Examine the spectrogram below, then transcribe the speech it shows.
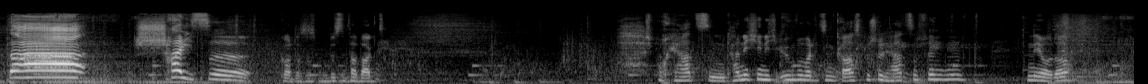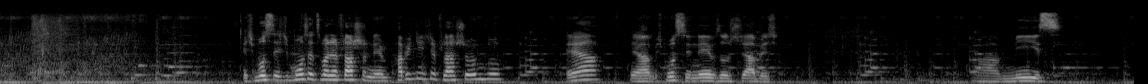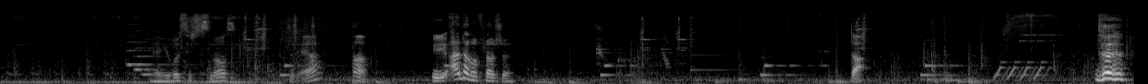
Ah! Scheiße. Gott, das ist ein bisschen verbuggt. Brauche Herzen. Kann ich hier nicht irgendwo bei diesem Grasbüschel Herzen finden? Nee, oder? Ich muss, ich muss jetzt mal eine Flasche nehmen. Habe ich nicht eine Flasche irgendwo? Ja. Ja, ich muss sie nehmen, sonst sterbe ich. Ah, mies. Ja, wie rüste ich das denn aus? Mit R? Ah. Nee, die andere Flasche. Da.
